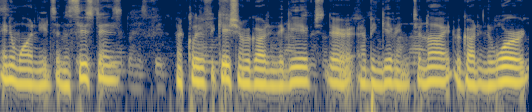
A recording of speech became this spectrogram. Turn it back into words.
anyone needs an assistance, a clarification regarding the gifts that have been given tonight regarding the word.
